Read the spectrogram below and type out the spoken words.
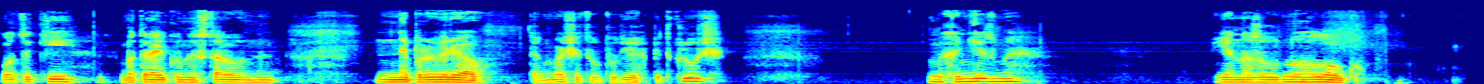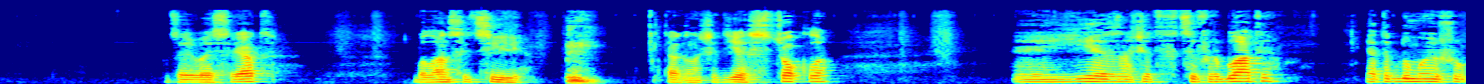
Отакий. Батарейку не ставив, не провіряв. Так, бачите, тут є під ключ. Механізми. Є на заводну головку. Цей весь ряд баланси цілі. Так, значить, є стекла, е, є, значить, циферблати. Я так думаю, що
